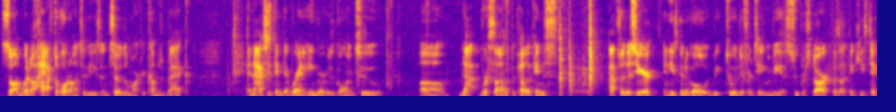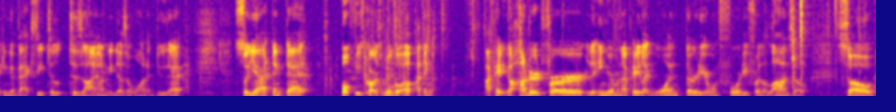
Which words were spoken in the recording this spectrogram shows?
So I'm going to have to hold on to these until the market comes back. And I actually think that Brandon Ingram is going to um, not resign with the Pelicans after this year, and he's going to go to a different team and be a superstar because I think he's taking a backseat to, to Zion and he doesn't want to do that. So yeah, I think that both of these cards will go up. I think I paid 100 for the Ingram and I paid like 130 or 140 for the Lonzo. So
